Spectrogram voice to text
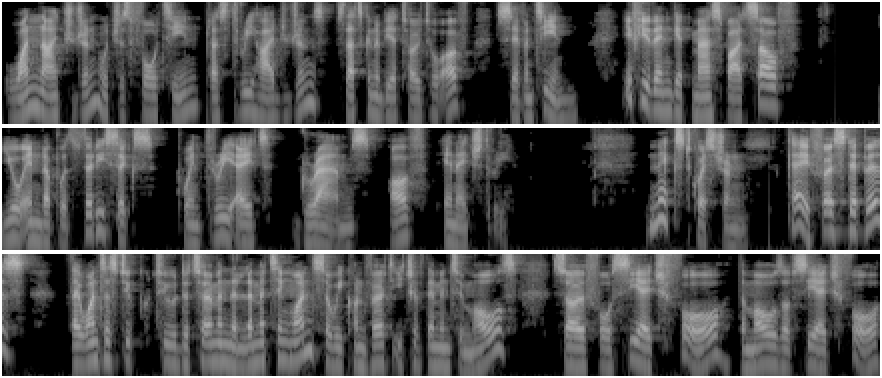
1 nitrogen which is 14 plus 3 hydrogens so that's going to be a total of 17. If you then get mass by itself you'll end up with 36.38 grams of NH3. Next question. Okay, first step is they want us to, to determine the limiting one, so we convert each of them into moles. So for CH4, the moles of CH4,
